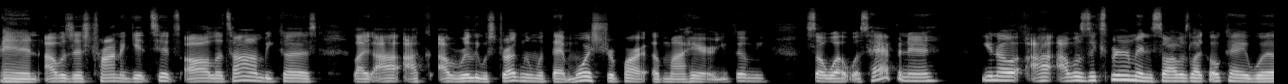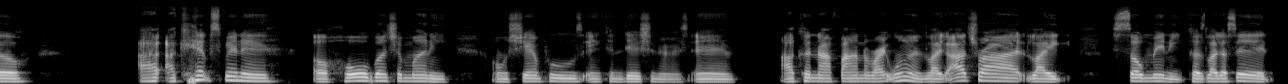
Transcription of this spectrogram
and I was just trying to get tips all the time because like I, I I really was struggling with that moisture part of my hair. You feel me? So what was happening? You know, I, I was experimenting. So I was like, okay, well, I I kept spending a whole bunch of money on shampoos and conditioners, and I could not find the right one. Like I tried like so many because, like I said,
